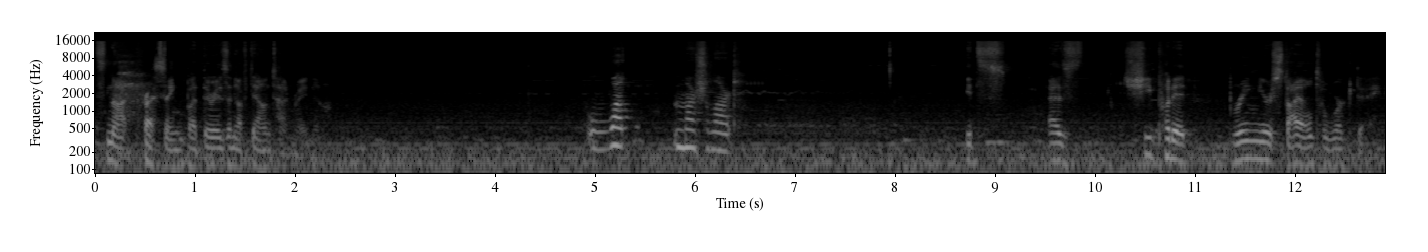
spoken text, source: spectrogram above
It's not pressing, but there is enough downtime right now. What martial art? It's, as she put it, bring your style to work day.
